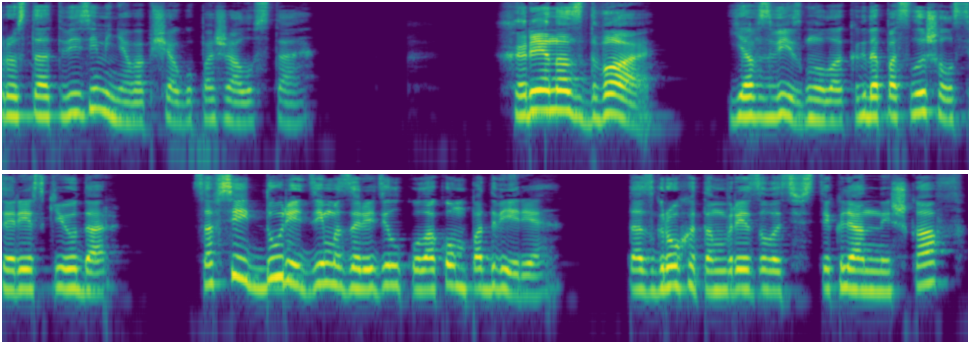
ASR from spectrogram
Просто отвези меня в общагу, пожалуйста. Хрена с два. Я взвизгнула, когда послышался резкий удар. Со всей дури Дима зарядил кулаком по двери. Та с грохотом врезалась в стеклянный шкаф,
